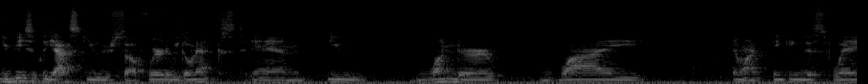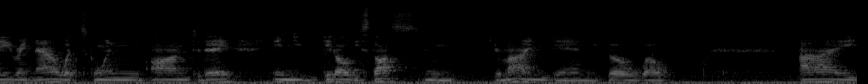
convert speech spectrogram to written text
you basically ask you yourself, where do we go next? And you wonder why am I thinking this way right now? What's going on today? And you get all these thoughts in your mind, and you go, well, I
